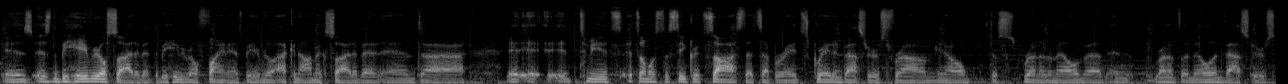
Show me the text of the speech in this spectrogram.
is, is the behavioral side of it, the behavioral finance, behavioral economic side of it. And uh, it, it, to me, it's, it's almost the secret sauce that separates great investors from, you know, just run-of-the-mill and run-of-the-mill investors.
